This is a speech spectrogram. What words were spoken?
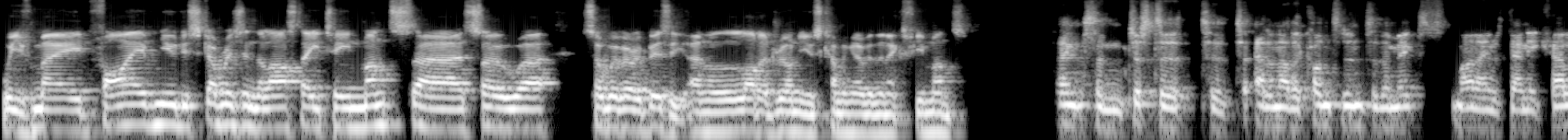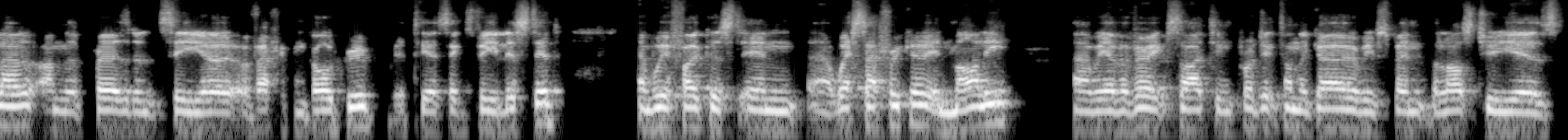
We've made five new discoveries in the last 18 months. Uh, so, uh, so we're very busy and a lot of drill news coming over the next few months. Thanks. And just to, to, to, add another continent to the mix, my name is Danny Callow. I'm the president and CEO of African Gold Group. TSXV listed, and we're focused in uh, West Africa, in Mali. Uh, we have a very exciting project on the go. We've spent the last two years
